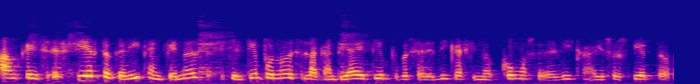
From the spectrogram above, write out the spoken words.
Aunque es cierto que dicen que no es que el tiempo no es la cantidad de tiempo que se dedica, sino cómo se dedica, y eso es cierto.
